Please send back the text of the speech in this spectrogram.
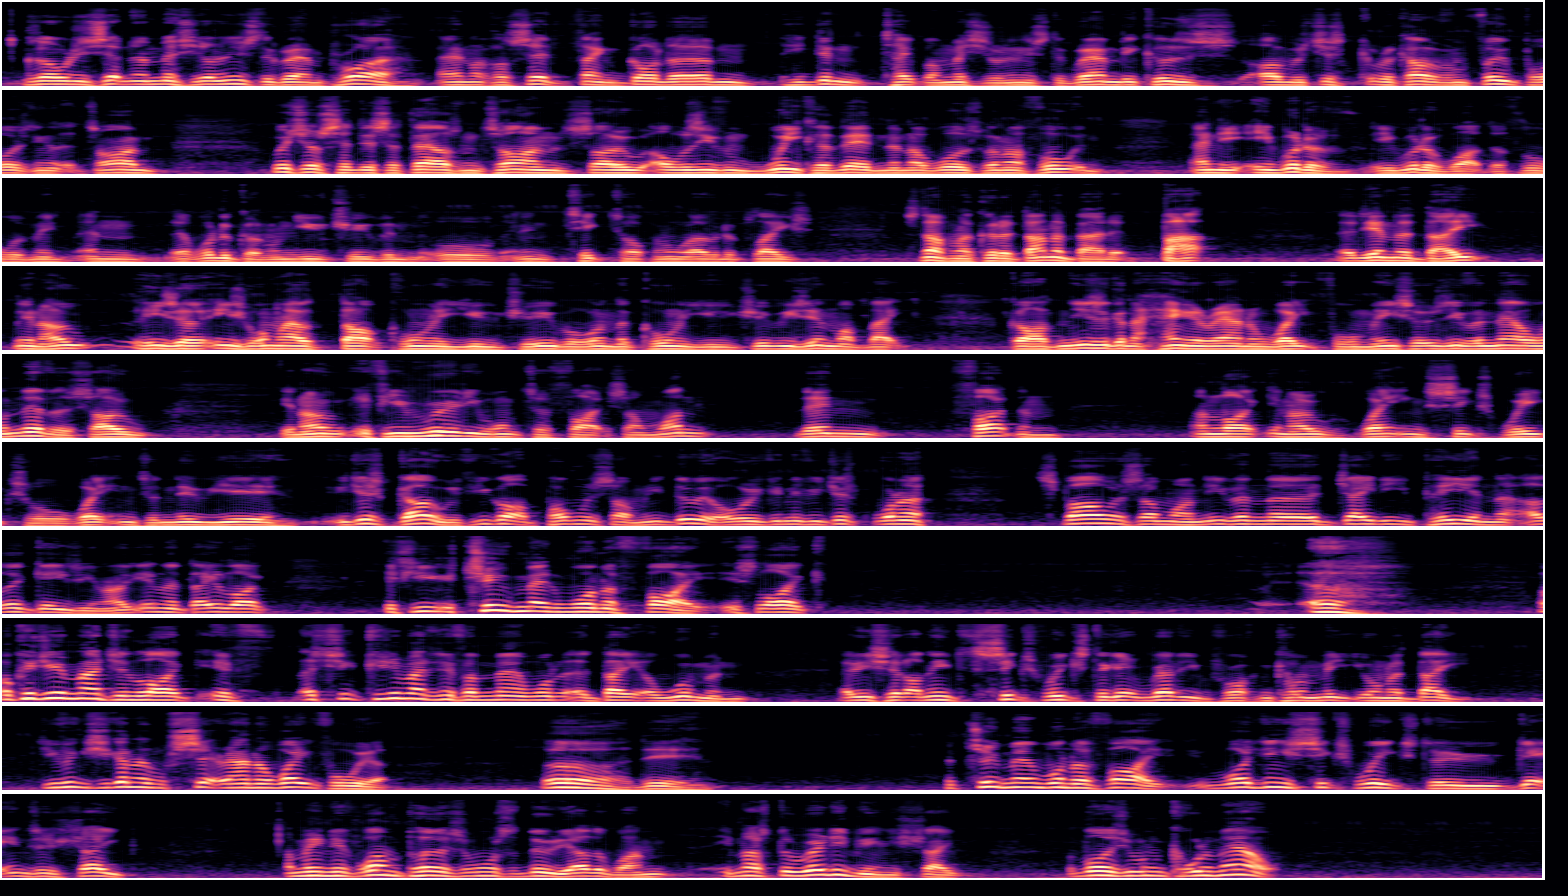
Because I already sent him a message on Instagram prior, and like I said, thank God um, he didn't take my message on Instagram because I was just recovering from food poisoning at the time, which I've said this a thousand times. So I was even weaker then than I was when I fought him and he, he would have he would have wiped the floor with me, and that would have gone on YouTube and or and in TikTok and all over the place. There's nothing I could have done about it. But at the end of the day, you know, he's a he's one of our dark corner YouTube or on the corner YouTube. He's in my back garden. He's going to hang around and wait for me. So it's either now or never. So, you know, if you really want to fight someone, then fight them. Unlike, you know, waiting six weeks or waiting to New Year, you just go. If you got a problem with someone, you do it. Or even if you just want to spar with someone, even the JDP and the other geezer, you know, at the end of the day, like, if you two men want to fight, it's like, uh, oh, could you imagine, like, if, can you imagine if a man wanted to date a woman and he said, I need six weeks to get ready before I can come and meet you on a date? Do you think she's going to sit around and wait for you? Oh, dear. The two men want to fight. Why do you need six weeks to get into shape? I mean, if one person wants to do the other one, he must already be in shape. Otherwise, you wouldn't call him out.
